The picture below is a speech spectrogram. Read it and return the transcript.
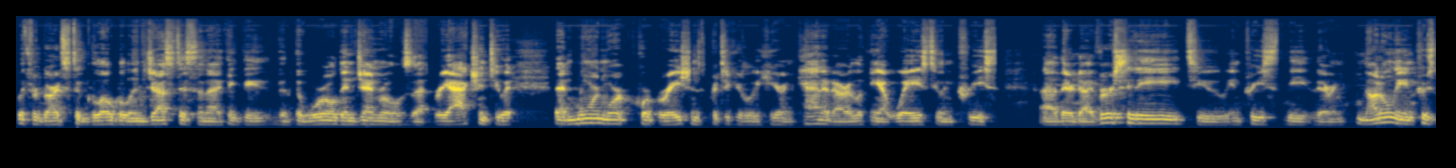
with regards to global injustice, and I think the, the, the world in general's uh, reaction to it, that more and more corporations, particularly here in Canada, are looking at ways to increase uh, their diversity, to increase the their not only increase,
